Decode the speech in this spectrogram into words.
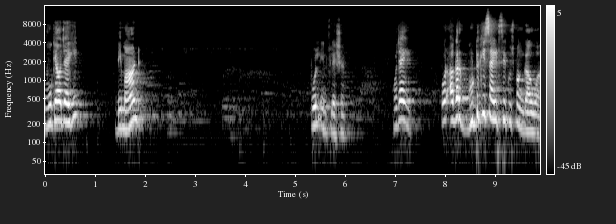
तो वो क्या हो जाएगी? डिमांड पुल इन्फ्लेशन हो जाएगी। और अगर गुड की साइड से कुछ पंगा हुआ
